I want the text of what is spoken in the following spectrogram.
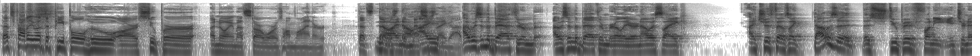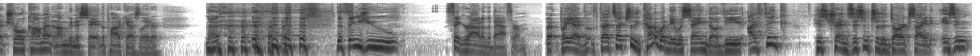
that's probably what the people who are super annoying about Star Wars online are. That's that no, I know. The message I, they got. I was in the bathroom. I was in the bathroom earlier, and I was like, I truthfully, I was like, that was a, a stupid, funny internet troll comment, and I'm gonna say it in the podcast later. the things you figure out in the bathroom. But but yeah, that's actually kind of what Nate was saying though. The I think his transition to the dark side isn't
